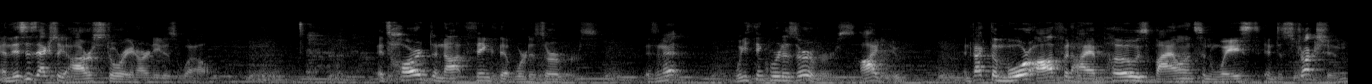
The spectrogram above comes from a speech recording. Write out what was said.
And this is actually our story and our need as well. It's hard to not think that we're deservers, isn't it? We think we're deservers. I do. In fact, the more often I oppose violence and waste and destruction,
